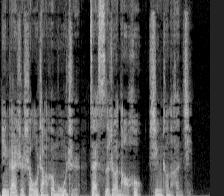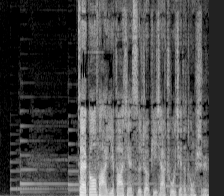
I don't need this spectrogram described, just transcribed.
应该是手掌和拇指在死者脑后形成的痕迹。在高法医发现死者皮下出血的同时，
